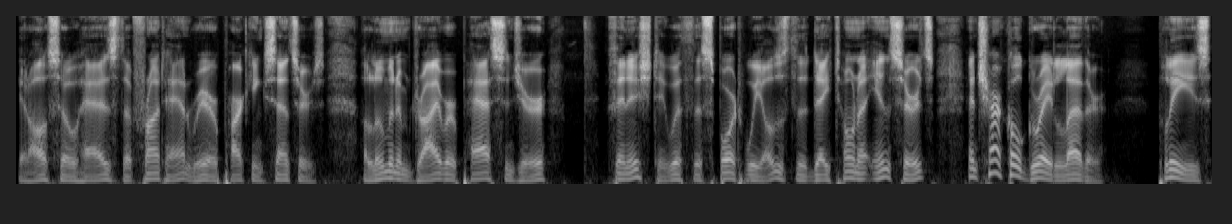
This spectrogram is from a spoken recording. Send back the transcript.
It also has the front and rear parking sensors, aluminum driver passenger finished with the sport wheels, the Daytona inserts, and charcoal gray leather. Please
